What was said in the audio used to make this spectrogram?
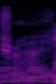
try.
